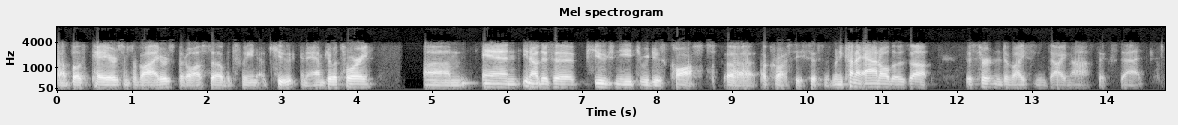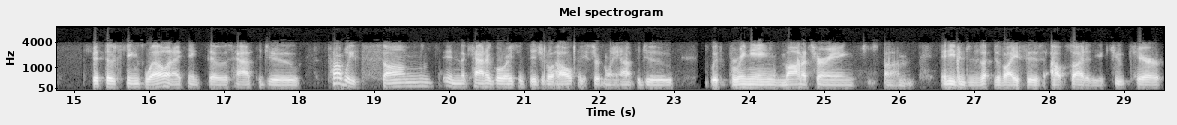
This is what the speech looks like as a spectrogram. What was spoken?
uh, both payers and providers, but also between acute and ambulatory. Um, and you know, there's a huge need to reduce costs uh, across these systems. When you kind of add all those up, there's certain devices and diagnostics that fit those things well, and I think those have to do probably some in the categories of digital health. They certainly have to do with bringing monitoring um, and even de- devices outside of the acute care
